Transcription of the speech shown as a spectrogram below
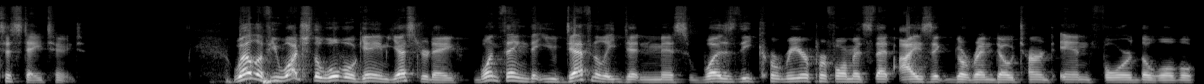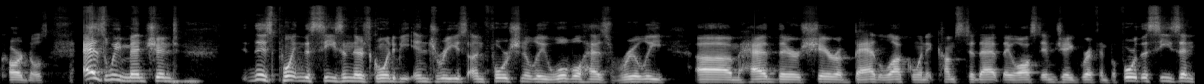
to stay tuned. Well, if you watched the Louisville game yesterday, one thing that you definitely didn't miss was the career performance that Isaac Guerendo turned in for the Louisville Cardinals. As we mentioned, this point in the season, there's going to be injuries. Unfortunately, Louisville has really um, had their share of bad luck when it comes to that. They lost MJ Griffin before the season,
